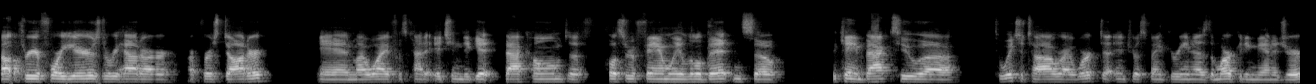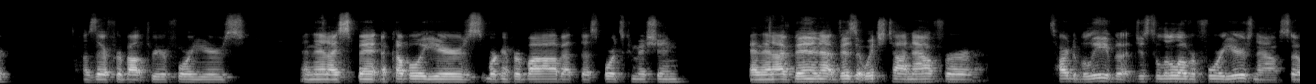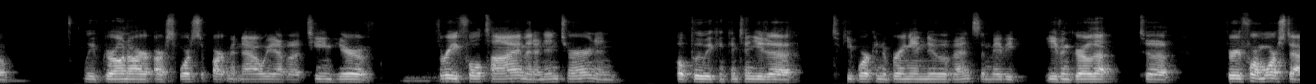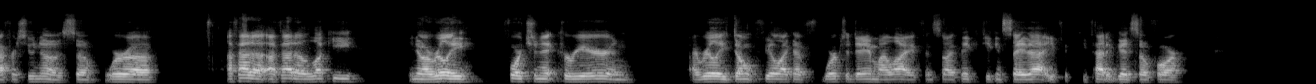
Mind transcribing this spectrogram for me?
about three or four years where we had our, our first daughter. And my wife was kind of itching to get back home to closer to family a little bit. And so we came back to, uh, to Wichita where I worked at Intrust Bank Arena as the marketing manager. I was there for about three or four years. And then I spent a couple of years working for Bob at the Sports Commission. And then I've been at Visit Wichita now for, it's hard to believe, but just a little over four years now. So we've grown our, our sports department now. We have a team here of three full time and an intern. And hopefully we can continue to, to keep working to bring in new events and maybe even grow that to three or four more staffers. Who knows? So we're, uh, I've had a, I've had a lucky you know, a really fortunate career and I really don't feel like I've worked a day in my life. And so I think if you can say that, you've, you've had it good so far.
